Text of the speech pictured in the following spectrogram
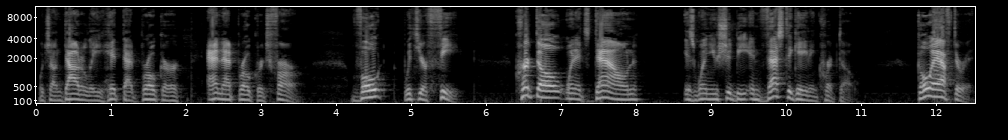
which undoubtedly hit that broker and that brokerage firm. Vote with your feet. Crypto, when it's down, is when you should be investigating crypto. Go after it.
